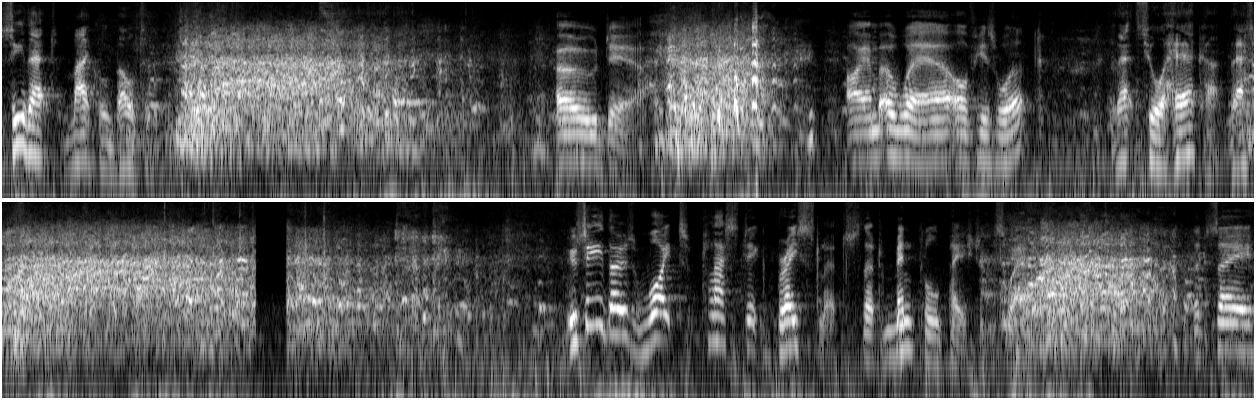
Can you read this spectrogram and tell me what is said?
See that Michael Bolton? Oh dear. I am aware of his work. That's your haircut, that. You see those white plastic bracelets that mental patients wear? that say,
